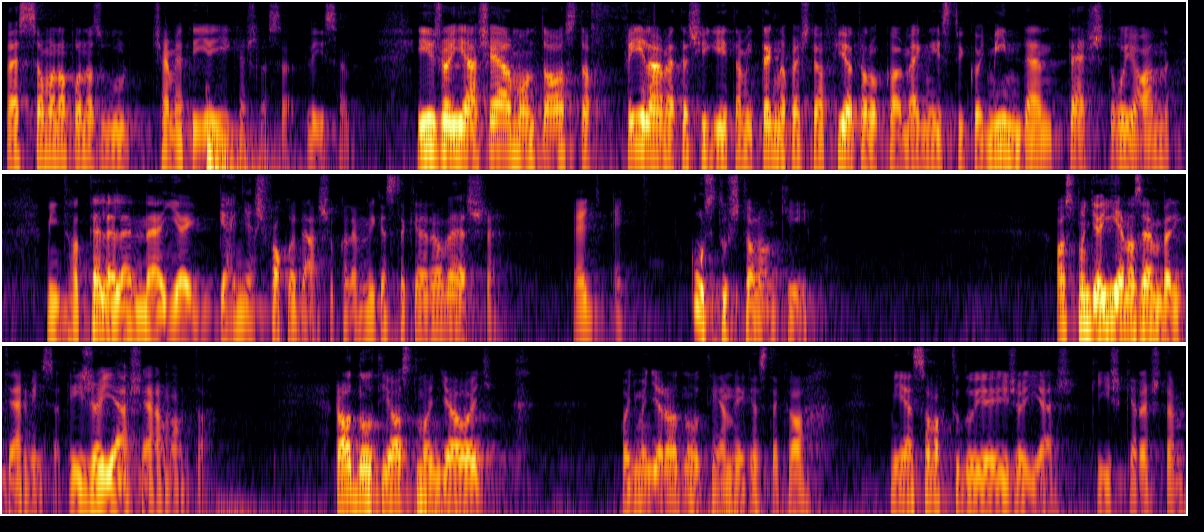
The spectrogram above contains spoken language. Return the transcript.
Lesz a napon az Úr csemetéje ékes lészen. Ézsaiás elmondta azt a félelmetes igét, amit tegnap este a fiatalokkal megnéztük, hogy minden test olyan, mintha tele lenne ilyen gennyes fakadásokkal. Emlékeztek erre a versre? Egy, egy kusztustalan kép. Azt mondja, ilyen az emberi természet. Ézsaiás elmondta. Radnóti azt mondja, hogy, hogy mondja Radnóti, emlékeztek a milyen szavak tudója Ézsaiás? Ki is kerestem.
